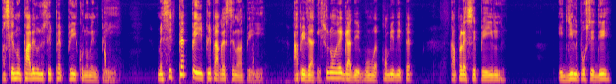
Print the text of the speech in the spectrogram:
Parce que nous parlons de ces peuples pays, économie de pays. Mais ces peuples pays peuvent pas rester dans le pays. À Si nous regardons combien de peuples qui ont ces pays, et dit posséder 3 et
